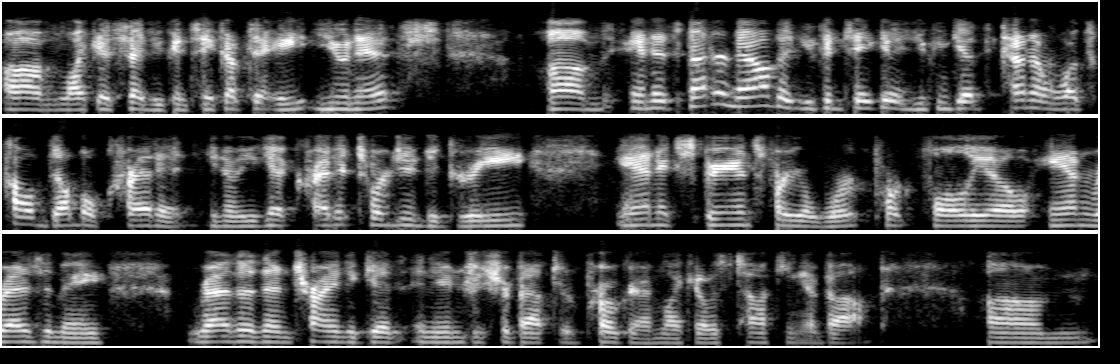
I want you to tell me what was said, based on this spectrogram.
um, like I said, you can take up to eight units. Um, and it's better now that you can take it, you can get kind of what's called double credit. You know, you get credit towards your degree and experience for your work portfolio and resume rather than trying to get an internship after the program like I was talking about. Um,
